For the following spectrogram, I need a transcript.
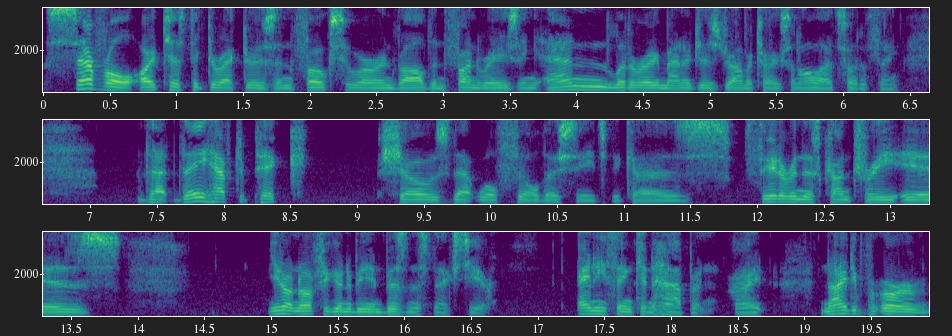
several artistic directors and folks who are involved in fundraising and literary managers, dramaturgs, and all that sort of thing that they have to pick shows that will fill their seats because theater in this country is you don't know if you're going to be in business next year. Anything can happen, right? 90 or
